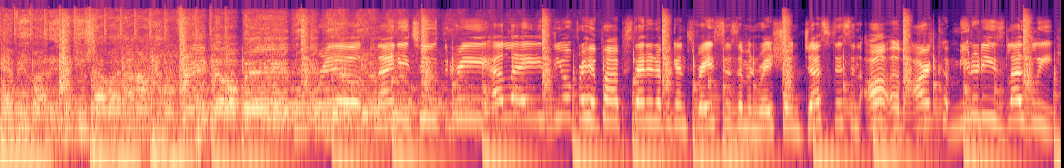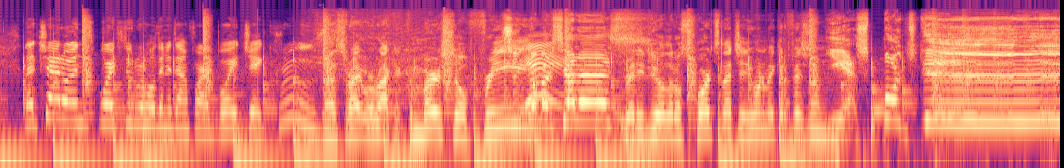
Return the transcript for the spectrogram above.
Everybody think you shy, but I know you a freak, little baby. Real 92.3 LA's deal for hip hop, standing up against racism and racial injustice in all of our communities. Lezlee, Lechero and Sports Dude, we're holding it down for our boy Jay Cruz. That's right. We're rocking commercial free. Sin comerciales. Ready to do a little sports lecture? You want to make it official? Yeah, sports dude.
